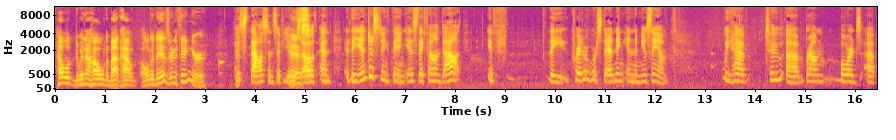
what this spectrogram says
How old? Do we know how old about how old it is or anything, or? It's thousands of years yes. old. And the interesting thing is they found out if the critter were standing in the museum, we have two um, brown boards up.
